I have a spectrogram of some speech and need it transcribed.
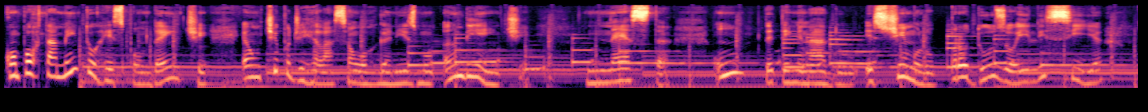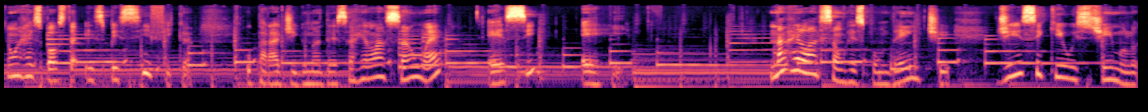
Comportamento respondente é um tipo de relação organismo-ambiente. Nesta, um determinado estímulo produz ou inicia uma resposta específica. O paradigma dessa relação é SR. Na relação respondente, disse que o estímulo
